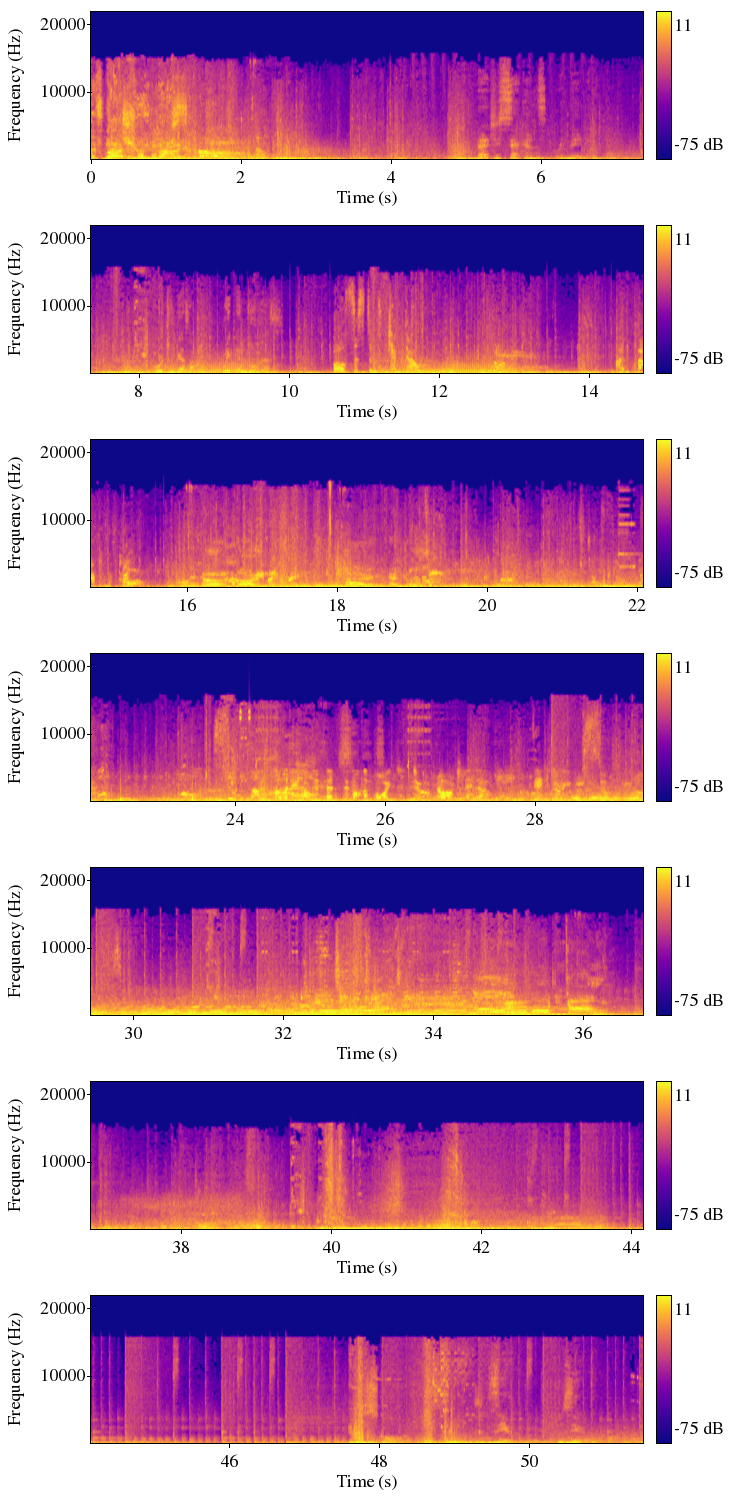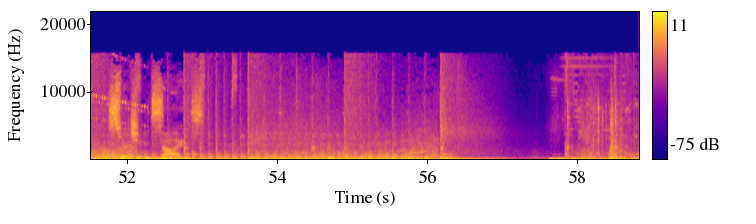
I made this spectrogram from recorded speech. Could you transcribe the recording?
I've got you in mind. 30 seconds remaining. We're together. We can do this. All systems checked out. Zero. Switching sides.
